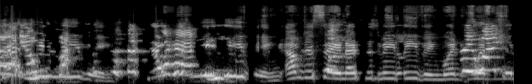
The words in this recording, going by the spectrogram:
that's me leaving. That's me leaving. I'm just saying that's just me leaving. When, when- when-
